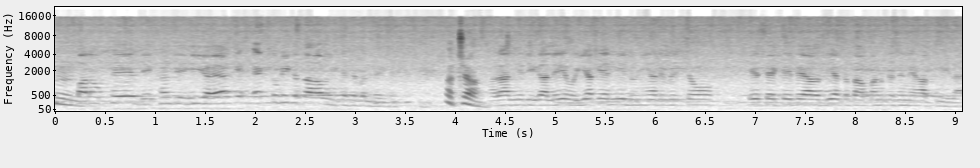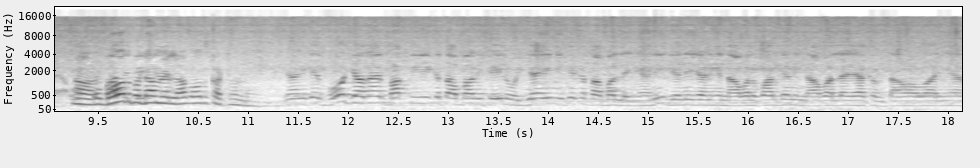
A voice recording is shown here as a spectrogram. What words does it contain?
ਹੂੰ। ਪਰ ਉੱਥੇ ਦੇਖਣ 'ਚ ਇਹੀ ਆਇਆ ਕਿ ਇੱਕ ਵੀ ਕਿਤਾਬ ਨਹੀਂ ਕਿਸੇ ਬੰਦੇ ਨੇ ਅੱਛਾ। ਹੈਰਾਨੀ ਦੀ ਗੱਲ ਇਹ ਹੋਈ ਆ ਕਿ ਇੰਨੀ ਦੁਨੀਆ ਦੇ ਵਿੱਚੋਂ ਇਹ ਸਿੱਖ ਇਤਿਹਾਸ ਦੀਆਂ ਕਿਤਾਬਾਂ ਨੂੰ ਕਿਸੇ ਨੇ ਹੱਥ ਨਹੀਂ ਲਾਇਆ। ਉਸ ਹਾਂ ਤੋਂ ਬਹੁਤ ਵੱਡਾ ਮੇਲਾ ਬਹੁਤ ਘੱਟ ਹੁੰਦਾ। ਯਾਨੀ ਕਿ ਬਹੁਤ ਜ਼ਿਆਦਾ ਬਾਕੀ ਕਿਤਾਬਾਂ ਦੀ ਸੇਲ ਹੋਈ ਆ ਇਹ ਨਹੀਂ ਕਿ ਕਿਤਾਬਾਂ ਲਈਆਂ ਨਹੀਂ ਜਿਹਨੇ ਜਾਣੀਆਂ ਨਾਵਲ ਪੜ੍ਹਦੇ ਨਹੀਂ ਨਾਵਲ ਆ ਜਾਂ ਕਵਿਤਾਵਾਂ ਵਾਲੀਆਂ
